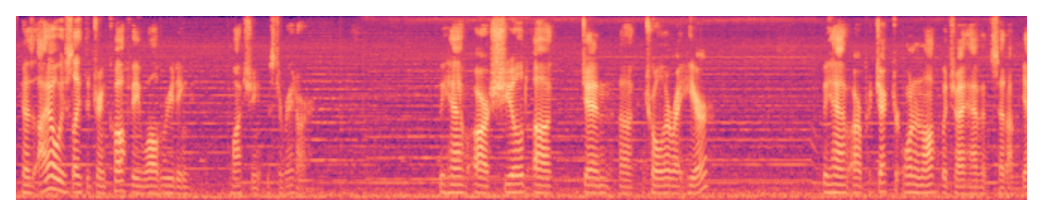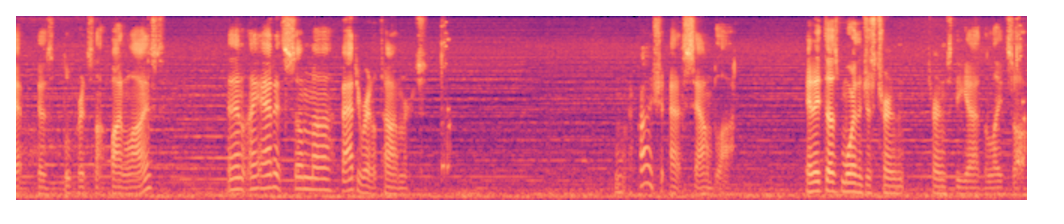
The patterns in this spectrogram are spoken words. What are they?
Because I always like to drink coffee while reading, watching Mr. Radar. We have our Shield uh, Gen uh, controller right here. We have our projector on and off, which I haven't set up yet because blueprint's not finalized. And then I added some uh, battery rental timers. I probably should add a sound block. And it does more than just turn turns the uh, the lights off.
